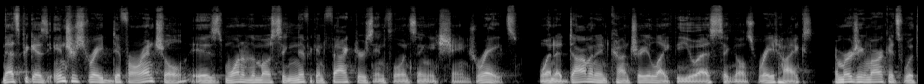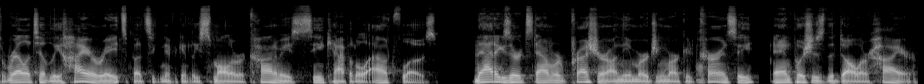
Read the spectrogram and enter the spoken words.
That's because interest rate differential is one of the most significant factors influencing exchange rates. When a dominant country like the US signals rate hikes, emerging markets with relatively higher rates but significantly smaller economies see capital outflows. That exerts downward pressure on the emerging market currency and pushes the dollar higher.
